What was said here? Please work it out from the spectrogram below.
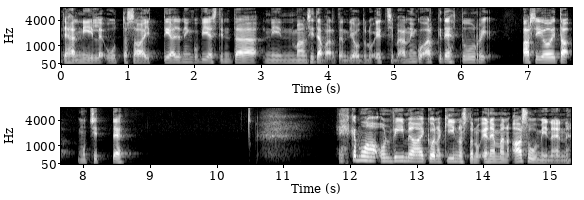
tehdään niille uutta saittia ja niin kuin viestintää, niin mä oon sitä varten joutunut etsimään niin kuin arkkitehtuuriasioita, mutta sitten – Ehkä mua on viime aikoina kiinnostanut enemmän asuminen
